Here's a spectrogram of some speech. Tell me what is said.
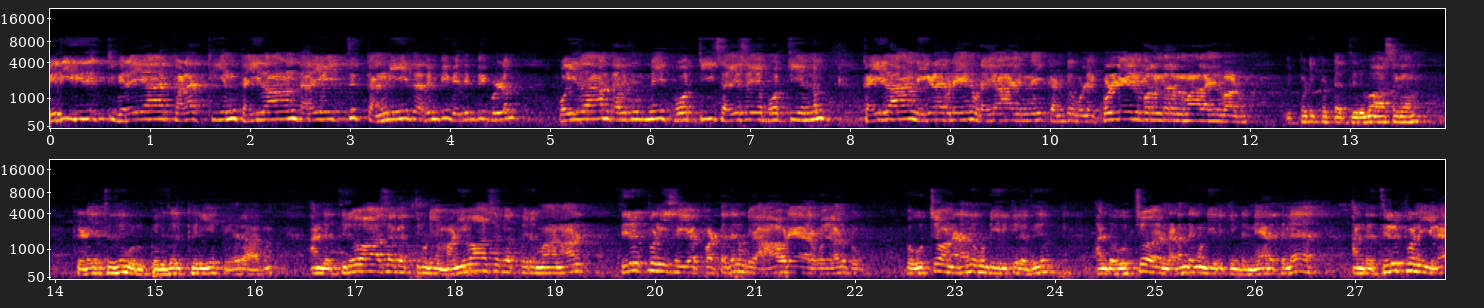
வெதி விதித்து விரையார் கலக்கியன் கைதான் தலை வைத்து கண்ணீர் அரும்பி வெதும்பி உள்ளம் பொய்தான் தவிர்னை போற்றி செய்ய செய்ய போற்றி என்னும் கைதான் நிகழவிடேன் உடையா என்னை கண்டு கொள்ளை கொள்ளேன் பிறந்தரன் மாலையில் வாடும் இப்படிப்பட்ட திருவாசகம் கிடைத்தது ஒரு பெறுதற்கரிய பேராகும். அந்த திருவாசகத்தினுடைய மணிவாசக பெருமானால் திருப்பணி செய்யப்பட்டது நம்முடைய ஆவடையார் கோயிலாக இப்போ இப்போ உற்சவம் நடந்து கொண்டு இருக்கிறது அந்த உற்சவம் நடந்து கொண்டு இருக்கின்ற நேரத்தில் அந்த திருப்பணியில்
